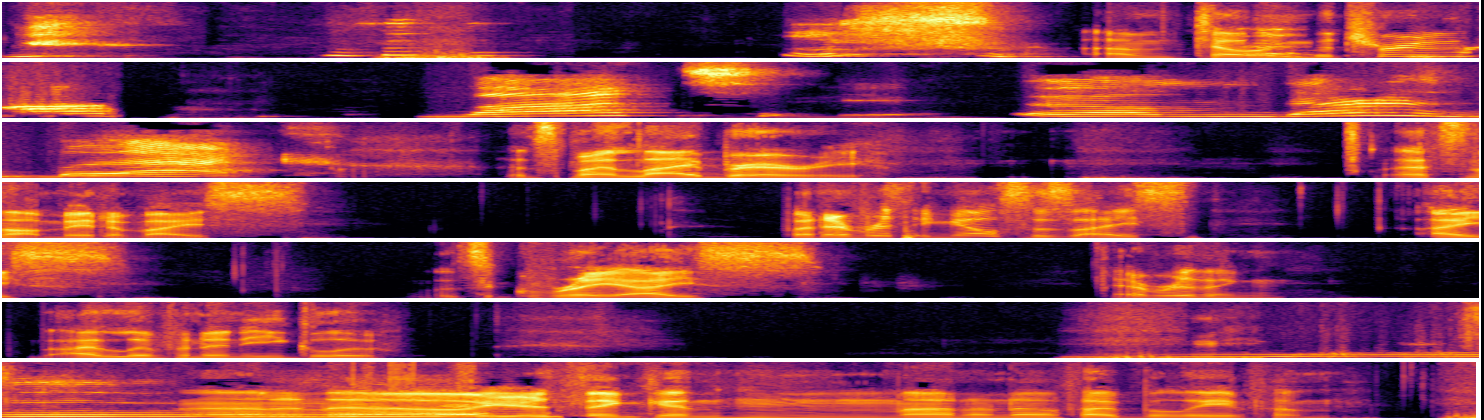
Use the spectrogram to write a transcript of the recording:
I'm telling the truth. but um, there is black. That's my library. That's not made of ice. But everything else is ice. Ice. It's gray ice. Everything. I live in an igloo. I don't know. You're thinking, hmm, I don't know if I believe him. All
